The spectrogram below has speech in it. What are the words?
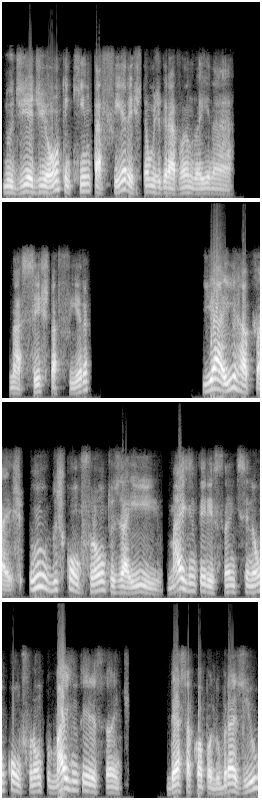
no dia de ontem, quinta-feira. Estamos gravando aí na, na sexta-feira. E aí, rapaz, um dos confrontos aí mais interessantes, se não o confronto mais interessante dessa Copa do Brasil,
